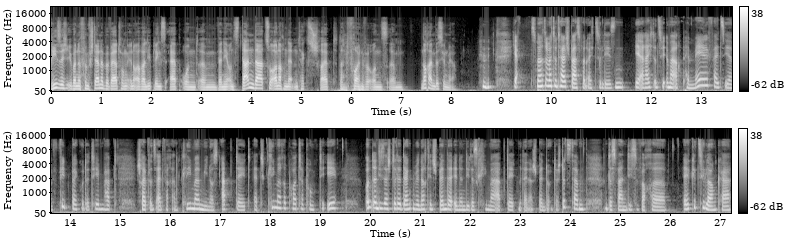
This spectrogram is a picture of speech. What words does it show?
riesig über eine 5-Sterne-Bewertung in eurer Lieblings-App. Und ähm, wenn ihr uns dann dazu auch noch einen netten Text schreibt, dann freuen wir uns ähm, noch ein bisschen mehr. ja, es macht immer total Spaß von euch zu lesen. Ihr erreicht uns wie immer auch per Mail. Falls ihr Feedback oder Themen habt, schreibt uns einfach an klima-update at klimareporter.de. Und an dieser Stelle danken wir noch den SpenderInnen, die das Klima-Update mit einer Spende unterstützt haben. Und das waren diese Woche Elke Zilonka,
